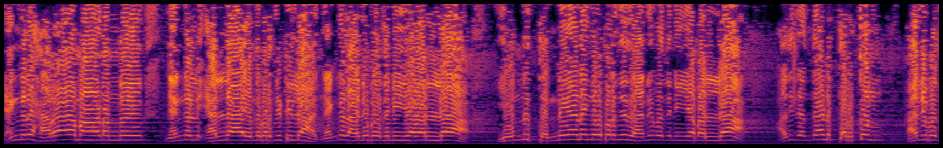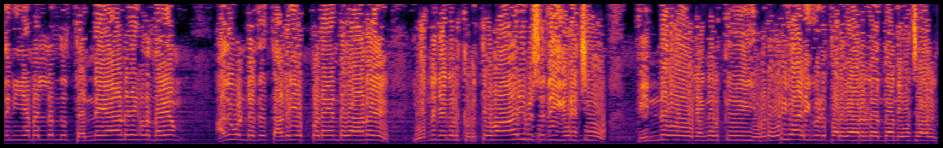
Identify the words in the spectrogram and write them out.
ഞങ്ങൾ ഹറാമാണെന്ന് ഞങ്ങൾ അല്ല എന്ന് പറഞ്ഞിട്ടില്ല. ഞങ്ങൾ അനുവദനീയമല്ല എന്ന് തന്നെയാണ് ഞങ്ങൾ പറഞ്ഞത്. അനുവദനീയമല്ല. അതിലെന്താണ് തർക്കം? അനുവദനീയമല്ലെന്ന് തന്നെയാണ് ഞങ്ങളുടെ നയം. അതുകൊണ്ട് അത് തടയപ്പെടേണ്ടതാണ് എന്ന് ഞങ്ങൾ കൃത്യമായി വിശദീകരിച്ചു. പിന്നെയോ ഞങ്ങൾക്ക് ഇവിടെ ഒരു കാര്യം കൂടി പറയാനുള്ളത് എന്താണെന്ന് ചോദിച്ചാൽ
